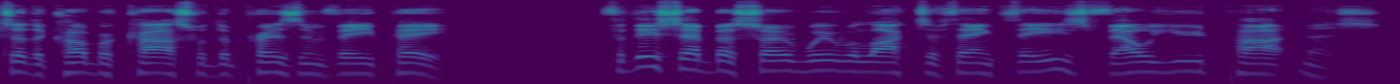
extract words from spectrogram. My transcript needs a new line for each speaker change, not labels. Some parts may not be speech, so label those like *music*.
To the Cobra Cast with the present VP. For this episode, we would like to thank these valued partners.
